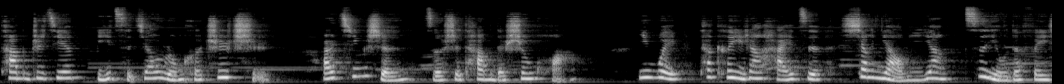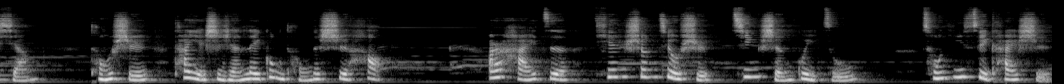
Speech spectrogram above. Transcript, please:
他们之间彼此交融和支持，而精神则是他们的升华，因为它可以让孩子像鸟一样自由地飞翔，同时它也是人类共同的嗜好。而孩子天生就是精神贵族，从一岁开始，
